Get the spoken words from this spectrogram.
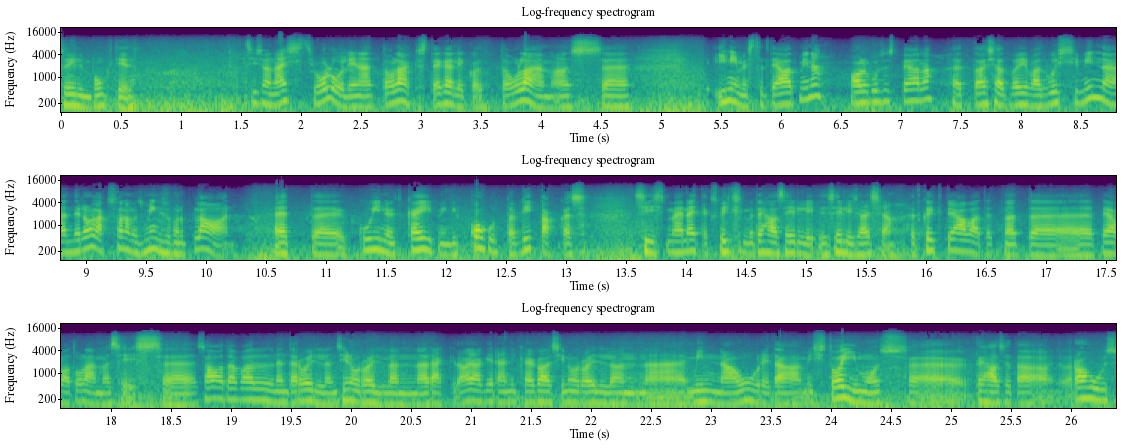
sõlmpunktid siis on hästi oluline, et oleks tegelikult olemas eh, inimestel teadmine algusest peale, et asjad võivad vussi minna ja neil oleks olemas mingisugune plaan. et äh, kui nüüd käib mingi kohutav litakas, siis me näiteks võiksime teha selli, sellise asja, et kõik teavad, et nad äh, peavad olema siis saadaval, nende roll on, sinu roll on rääkida ajakirjanikega, sinu roll on minna uurida, mis toimus, teha seda rahus,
